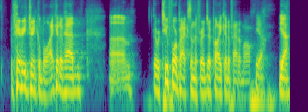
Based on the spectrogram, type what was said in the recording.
very drinkable. I could have had, um, there were two four packs in the fridge. I probably could have had them all. Yeah. Yeah.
